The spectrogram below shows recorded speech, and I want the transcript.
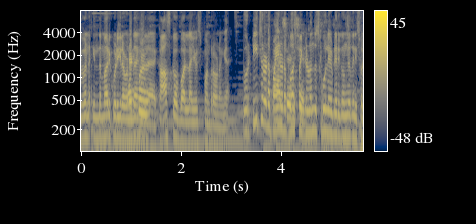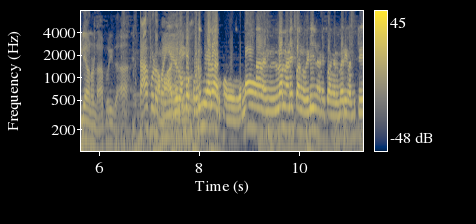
இவன் இந்த மாதிரி குடிக்கிறவங்க தான் காஸ்கோ பால்லாம் யூஸ் பண்றவனுங்க. ஒரு டீச்சரோட பையனோட சரி, பெர்ஸ்பெக்டிவ் வந்து ஸ்கூல் எப்படி இருக்குங்கிறது நீ சொல்லி ஆகணும்டா புரியுதா? ஸ்டாஃபோட அது பையன் ரொம்ப கொடுமையா தான் இருக்கும். எல்லாம் எல்லாம் நினைப்பாங்க வெளியில நினைப்பாங்க இந்த மாதிரி வந்துட்டு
